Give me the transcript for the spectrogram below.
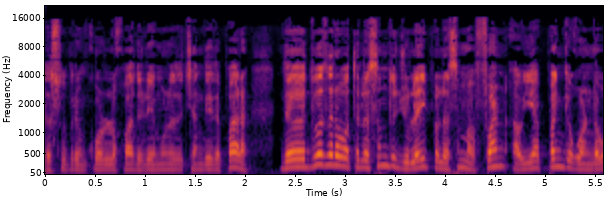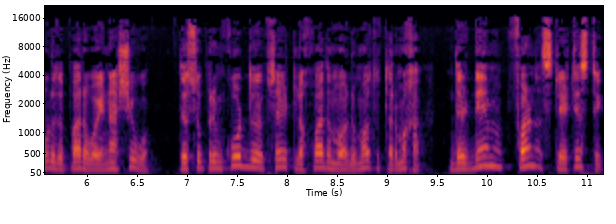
د سپریم کورټ لخوا د ډیمونو د چندې لپاره د 2013 د جولای په لسمه فند او یا پنګ غونډولو لپاره وینا شوه د سپریم کورټ د ویب سټ لخوا د معلوماتو تر مخه د ډیم فند سټیټسټیک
